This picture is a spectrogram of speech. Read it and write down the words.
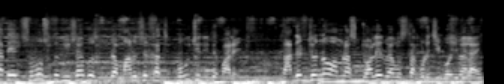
যাতে এই সমস্ত বিষয়বস্তুটা মানুষের কাছে পৌঁছে দিতে পারে, তাদের জন্যও আমরা স্টলের ব্যবস্থা করেছি বইমেলায়।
